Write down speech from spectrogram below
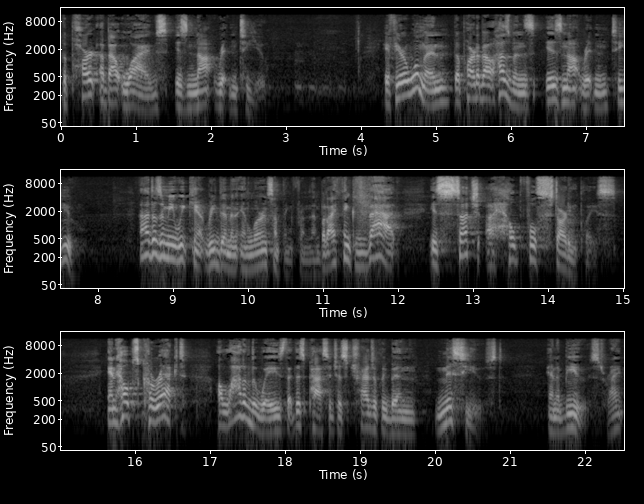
the part about wives is not written to you. If you're a woman, the part about husbands is not written to you. Now, that doesn't mean we can't read them and, and learn something from them, but I think that is such a helpful starting place and helps correct a lot of the ways that this passage has tragically been misused and abused, right?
